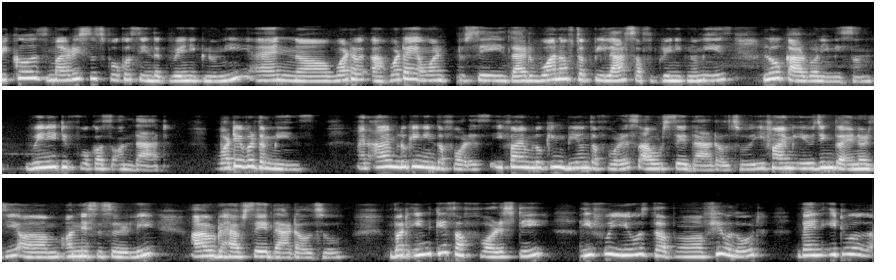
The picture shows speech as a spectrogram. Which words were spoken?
because my research focus in the green economy and uh, what I, uh, what I want to say is that one of the pillars of green economy is low carbon emission. We need to focus on that, whatever the means. And I'm looking in the forest. If I'm looking beyond the forest, I would say that also. If I'm using the energy um, unnecessarily, I would have said that also. But in case of forestry, if we use the uh, fuel load, then it will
